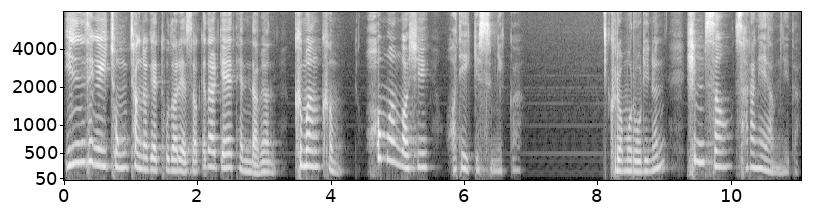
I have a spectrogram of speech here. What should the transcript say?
인생의 종착역에 도달해서 깨닫게 된다면 그만큼 허무한 것이 어디 있겠습니까? 그러므로 우리는 힘써 사랑해야 합니다.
